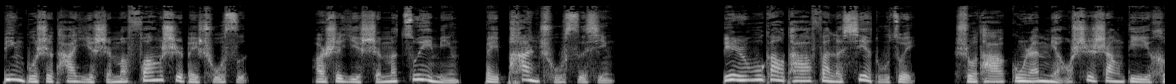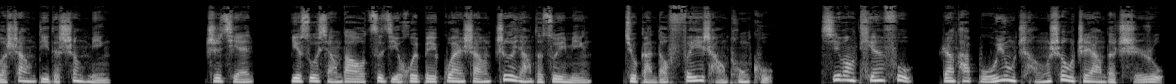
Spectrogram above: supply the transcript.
并不是他以什么方式被处死，而是以什么罪名。被判处死刑，别人诬告他犯了亵渎罪，说他公然藐视上帝和上帝的圣名。之前，耶稣想到自己会被冠上这样的罪名，就感到非常痛苦，希望天父让他不用承受这样的耻辱。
